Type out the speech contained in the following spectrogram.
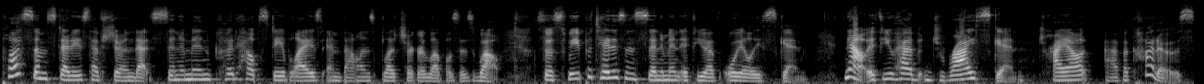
Plus, some studies have shown that cinnamon could help stabilize and balance blood sugar levels as well. So, sweet potatoes and cinnamon if you have oily skin. Now, if you have dry skin, try out avocados.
